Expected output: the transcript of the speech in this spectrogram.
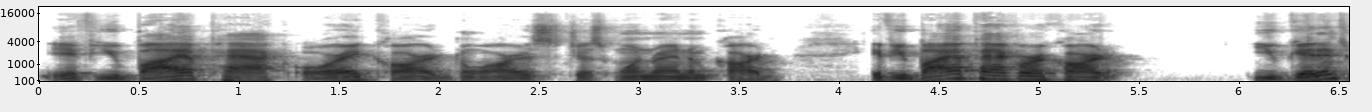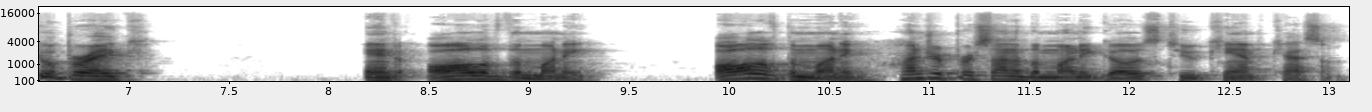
if you buy a pack or a card, Noir is just one random card. If you buy a pack or a card, you get into a break, and all of the money, all of the money, 100% of the money goes to Camp Kesem.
